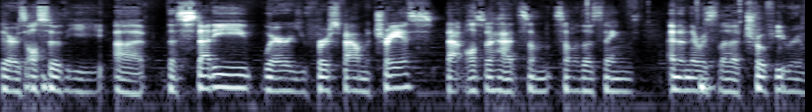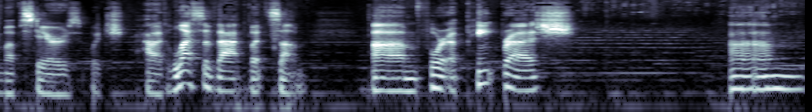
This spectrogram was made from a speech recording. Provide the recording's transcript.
There's also the uh, the study where you first found Matreus. That also had some some of those things. And then there was the trophy room upstairs, which had less of that, but some. Um, for a paintbrush, um,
